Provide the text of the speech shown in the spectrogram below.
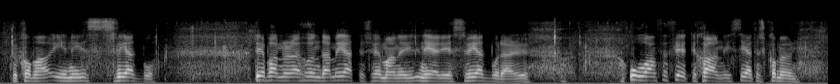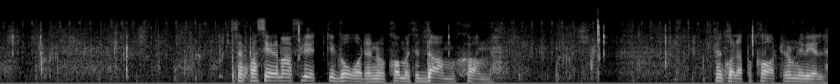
för att komma in i Svedbo. Det är bara några hundra meter så är man nere i Svedbo där. Ovanför Flyttesjön i Säters kommun. Sen passerar man Flyttegården och kommer till Dammsjön. Ni kan kolla på kartan om ni vill.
